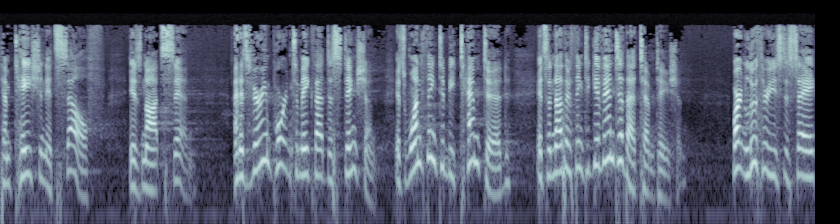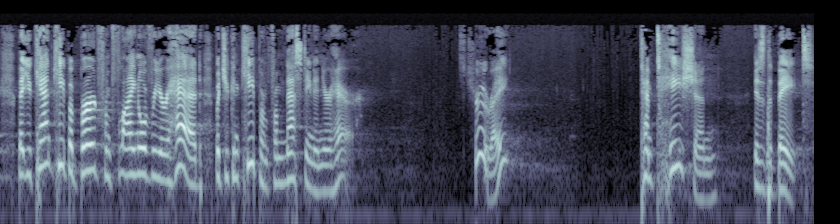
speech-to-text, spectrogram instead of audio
Temptation itself is not sin. And it's very important to make that distinction. It's one thing to be tempted, it's another thing to give in to that temptation. Martin Luther used to say that you can't keep a bird from flying over your head, but you can keep them from nesting in your hair. It's true, right? Temptation is the bait.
